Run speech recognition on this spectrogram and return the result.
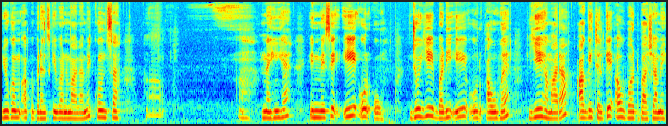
युगम अपभ्रंश की वर्णमाला में कौन सा नहीं है? इनमें से ए और ओ। जो ये बड़ी ए और औ है ये हमारा आगे चल के अवभट भाषा में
